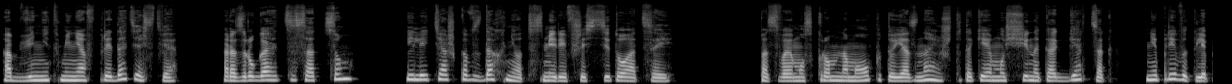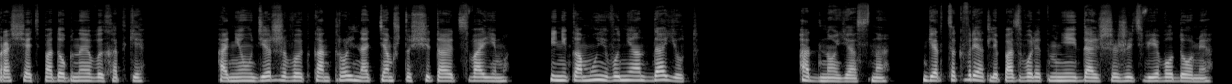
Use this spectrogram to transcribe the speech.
Обвинит меня в предательстве? Разругается с отцом? Или тяжко вздохнет, смирившись с ситуацией? По своему скромному опыту я знаю, что такие мужчины, как герцог, не привыкли прощать подобные выходки. Они удерживают контроль над тем, что считают своим, и никому его не отдают. Одно ясно. Герцог вряд ли позволит мне и дальше жить в его доме.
